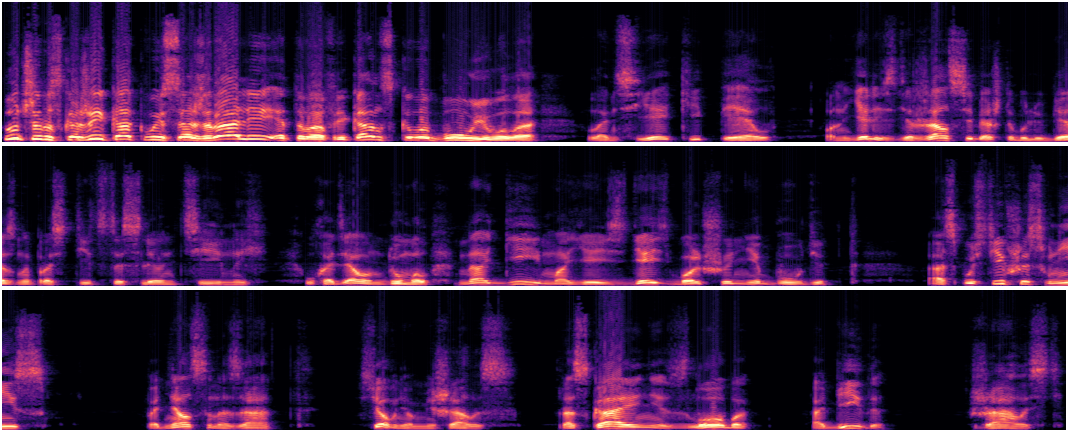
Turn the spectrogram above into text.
Лучше расскажи, как вы сожрали этого африканского буйвола. Лансье кипел. Он еле сдержал себя, чтобы любезно проститься с Леонтиной. Уходя, он думал, ноги моей здесь больше не будет. А спустившись вниз, поднялся назад. Все в нем мешалось. Раскаяние, злоба, обида, жалость.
